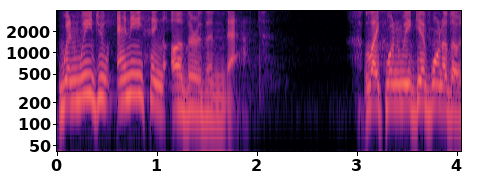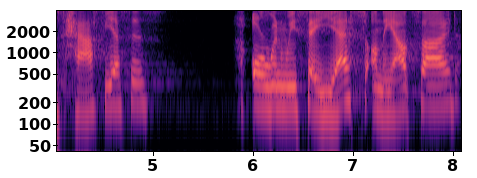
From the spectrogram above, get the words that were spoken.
when we do anything other than that. Like when we give one of those half yeses, or when we say yes on the outside,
